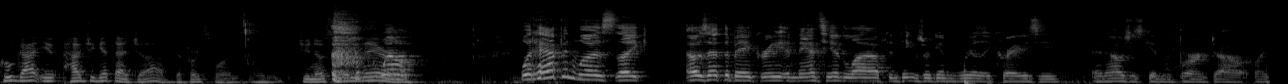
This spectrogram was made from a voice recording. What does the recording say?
Who got you? How'd you get that job? The first one. Like, did you know somebody there? Well, or- what happened was like I was at the bakery and Nancy had left and things were getting really crazy and I was just getting burnt out, like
